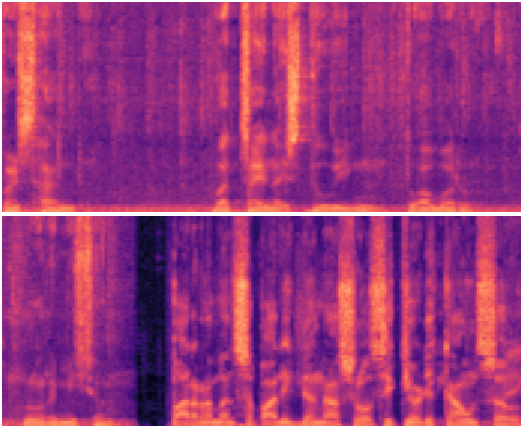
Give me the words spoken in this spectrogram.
firsthand, what China is doing to our RORE mission. Para naman sa panig ng National Security Council,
